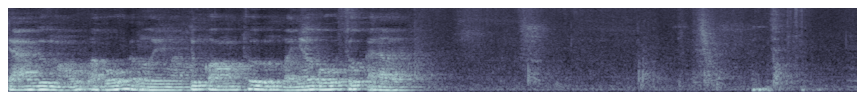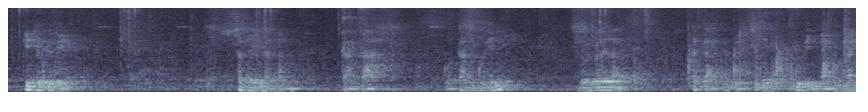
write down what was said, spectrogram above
cha gương mẫu và bố là người mà chúng con thương và nhớ bố suốt cả đời. Kính thưa quý vị, sau đây là phần cảm tạ của Tăng Quyến đối với là tất cả các vị sĩ quý vị ngày hôm nay.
